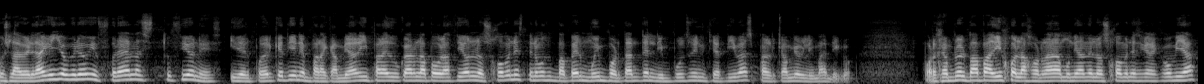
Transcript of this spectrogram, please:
Pues la verdad que yo creo que fuera de las instituciones y del poder que tienen para cambiar y para educar a la población, los jóvenes tenemos un papel muy importante en el impulso de iniciativas para el cambio climático. Por ejemplo, el Papa dijo en la Jornada Mundial de los Jóvenes en Cracovia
